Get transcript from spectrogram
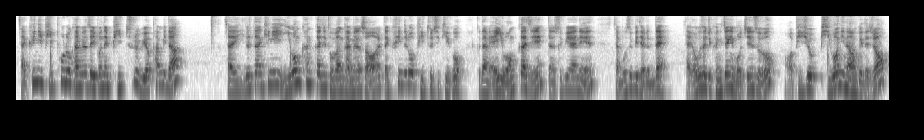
자, 퀸이 B4로 가면서 이번엔 B2를 위협합니다. 자, 일단 킹이 E1 칸까지 도망가면서 일단 퀸으로 B2 지키고 그 다음에 A1까지 일단 수비하는 자, 모습이 되는데 자, 여기서 이제 굉장히 멋진 수 어, 비숍 B1이 나오게 되죠.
